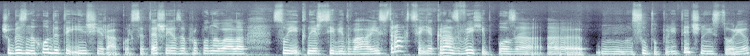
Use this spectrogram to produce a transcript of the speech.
щоб знаходити інші ракурси. Те, що я запропонувала в своїй книжці Відвага і страх, це якраз вихід поза суто політичну історію,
